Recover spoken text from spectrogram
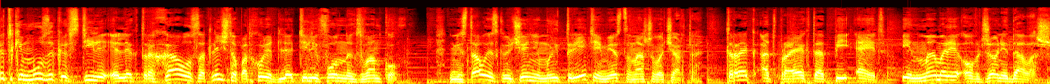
Все-таки музыка в стиле электрохаус отлично подходит для телефонных звонков. Не стало исключением и третье место нашего чарта. Трек от проекта P8 «In Memory of Johnny Dallash».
